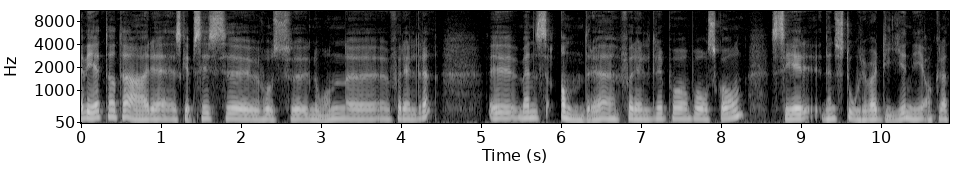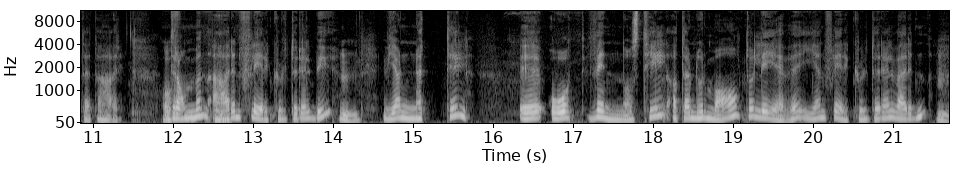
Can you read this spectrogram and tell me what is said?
Jeg vet at det er eh, skepsis uh, hos eh, noen foreldre, mens andre foreldre på, på Åsgålen ser den store verdien i akkurat dette her. Drammen er en flerkulturell by. Mm. Vi er nødt til eh, å venne oss til at det er normalt å leve i en flerkulturell verden. Mm.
